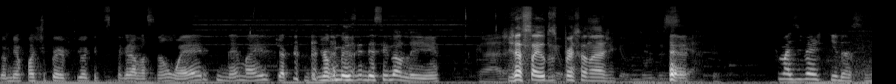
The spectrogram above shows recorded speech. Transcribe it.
a minha foto de perfil aqui dessa gravação, o Eric, né? Mas já, já comecei descendo a lenha. Já saiu dos personagens. É. É mais divertido assim.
